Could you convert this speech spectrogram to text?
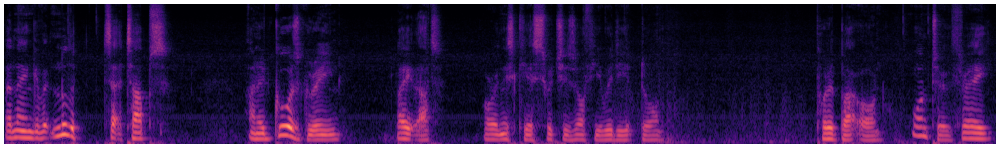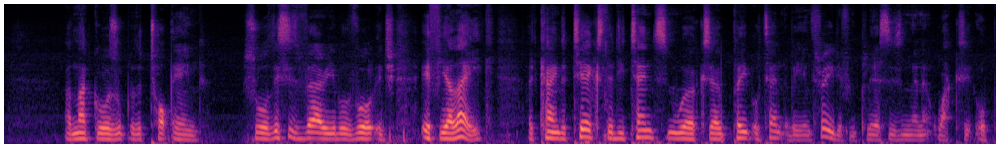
and then give it another set of taps, and it goes green, like that, or in this case switches off, you idiot don't. Put it back on, one, two, three, and that goes up to the top end. So this is variable voltage. If you like, it kind of takes the detents and works out people tend to be in three different places and then it whacks it up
